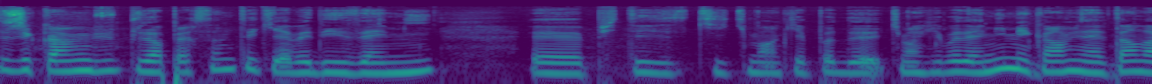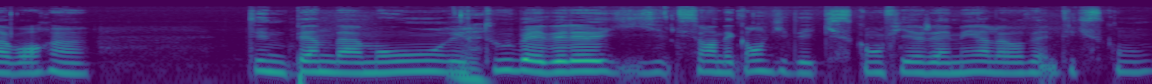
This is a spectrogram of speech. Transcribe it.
J'ai quand même vu plusieurs personnes qui avaient des amis, euh, puis qui, qui manquaient pas de qui manquaient pas d'amis, mais quand venait le temps d'avoir un, une peine d'amour et Ouais. tout, ben, ben là, ils, se rendaient compte qu'ils se confiaient jamais à leurs amis, qu'ils se con-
